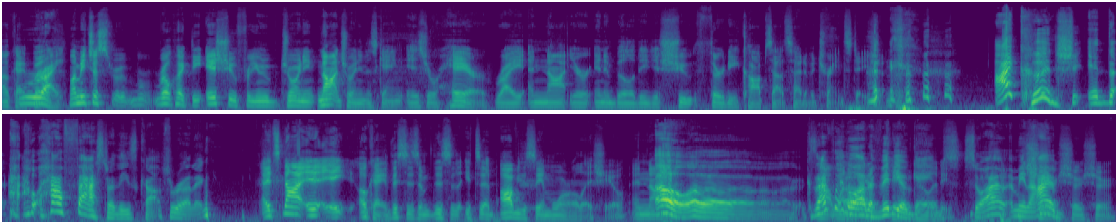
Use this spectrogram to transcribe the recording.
Okay, but Right. Let me just r- r- real quick. The issue for you joining, not joining this gang, is your hair, right, and not your inability to shoot thirty cops outside of a train station. I could. Sh- it, how, how fast are these cops running? It's not. It, it, okay, this is a, this is it's a, obviously a moral issue, and not. Oh, oh, because I played a lot of video games, so I, I mean, sure, I sure, sure.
